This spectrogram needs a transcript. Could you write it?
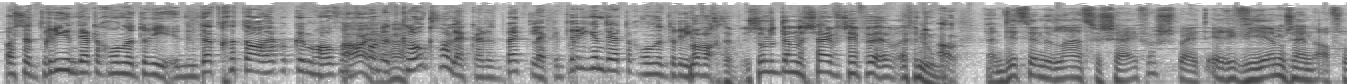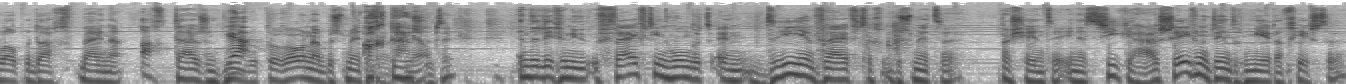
was het 3303. In dat getal heb ik in mijn hoofd, want Oh, ik vond ja, het ja. klonk zo lekker. Het bek lekker. 3303. Maar wacht even. Zullen we dan de cijfers even, even noemen? Oh. En dit zijn de laatste cijfers. Bij het RIVM zijn de afgelopen dag bijna 8000 Ja. nieuwe coronabesmettingen 8000, gemeld. En er liggen nu 1553 besmette patiënten in het ziekenhuis. 27 meer dan gisteren.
